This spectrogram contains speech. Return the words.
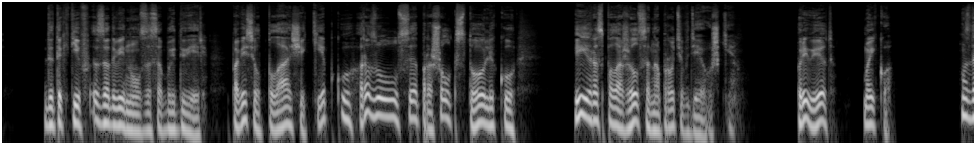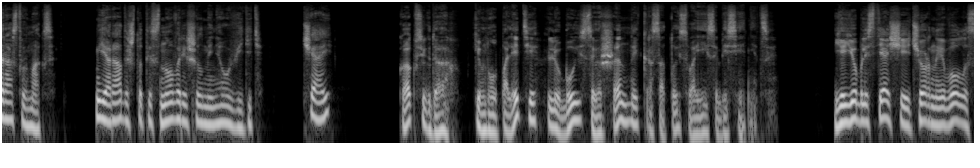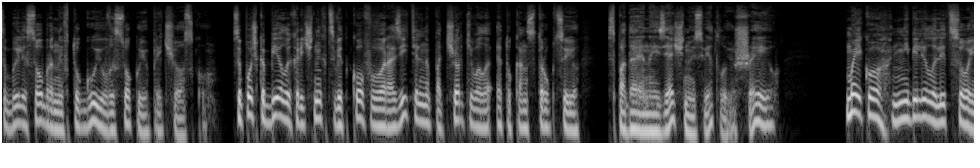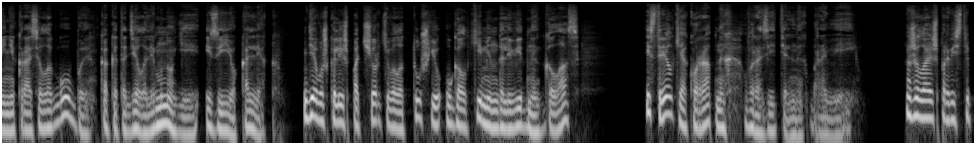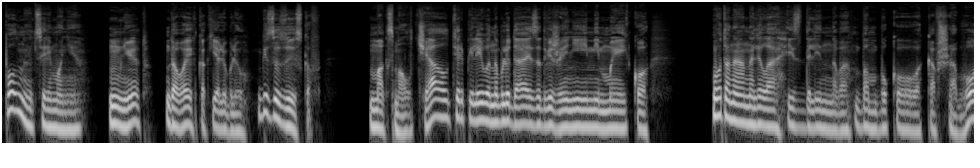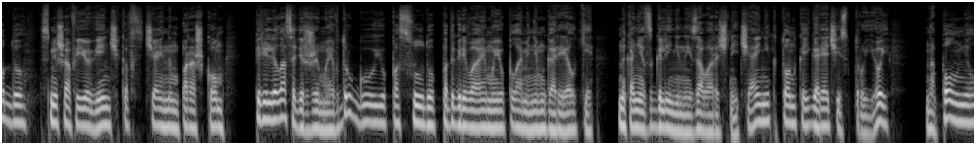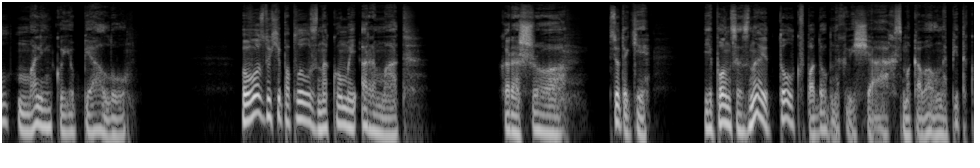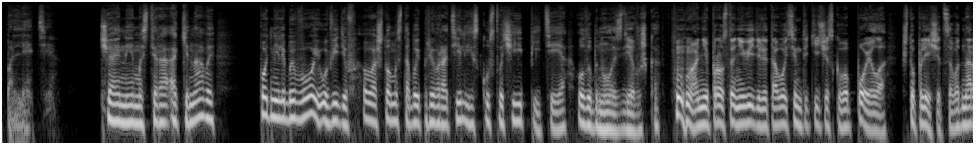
Детектив задвинул за собой дверь, повесил плащ и кепку, разулся, прошел к столику и расположился напротив девушки. «Привет, Майко». «Здравствуй, Макс. Я рада, что ты снова решил меня увидеть. Чай?» «Как всегда», — кивнул Палетти, любуясь совершенной красотой своей собеседницы. Ее блестящие черные волосы были собраны в тугую высокую прическу. Цепочка белых речных цветков выразительно подчеркивала эту конструкцию, спадая на изящную светлую шею, Мэйко не белила лицо и не красила губы, как это делали многие из ее коллег. Девушка лишь подчеркивала тушью уголки миндалевидных глаз и стрелки аккуратных выразительных бровей. «Желаешь провести полную церемонию?» «Нет, давай, как я люблю, без изысков». Макс молчал, терпеливо наблюдая за движениями Мэйко — вот она налила из длинного бамбукового ковша воду, смешав ее венчиков с чайным порошком, перелила содержимое в другую посуду, подогреваемую пламенем горелки. Наконец, глиняный заварочный чайник тонкой горячей струей наполнил маленькую пиалу. В воздухе поплыл знакомый аромат. «Хорошо. Все-таки Японцы знают толк в подобных вещах, смаковал напиток Палетти. Чайные мастера Окинавы подняли бы вой, увидев, во что мы с тобой превратили искусство чаепития», — улыбнулась девушка. «Они просто не видели того синтетического пойла, что плещется в одноразовых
